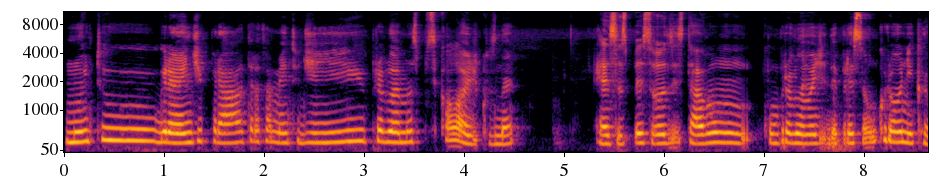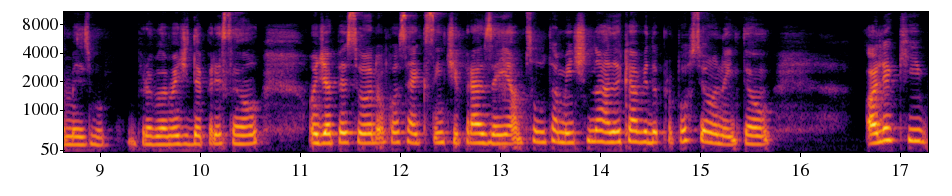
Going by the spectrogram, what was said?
muito grande para tratamento de problemas psicológicos, né? Essas pessoas estavam com problema de depressão crônica mesmo, um problema de depressão onde a pessoa não consegue sentir prazer em absolutamente nada que a vida proporciona. Então, olha que,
